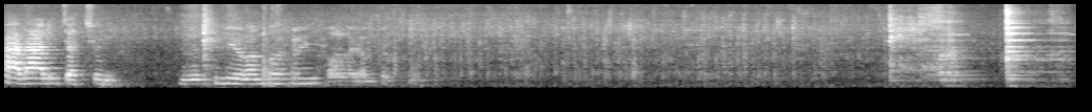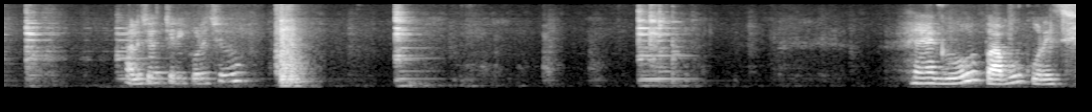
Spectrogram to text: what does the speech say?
সাদা আলু চচ্চড়ি। আলু চচ্চড়ি করেছ? হ্যাঁ গো বাবু করেছি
